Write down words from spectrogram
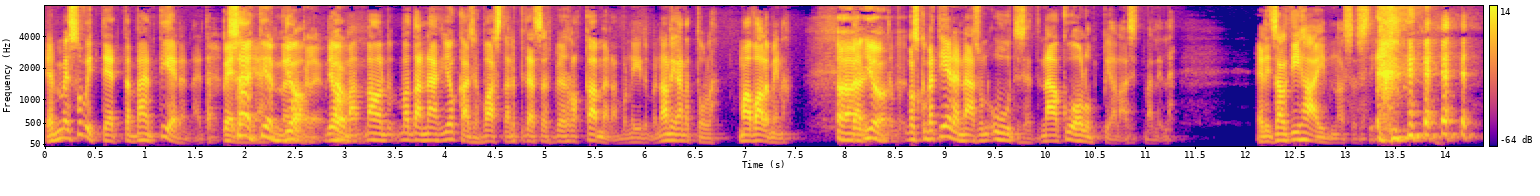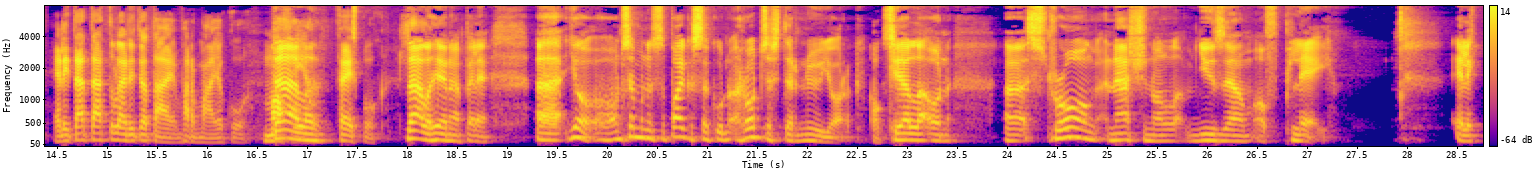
Ja me sovittiin, että mä en tiedä näitä pelejä. Sä et tiedä näitä joo, pelejä. Joo, Joo. mä, mä, on, mä otan nämä jokaisen vastaan. Nyt pitäisi pitäisi olla kamera mun ilme. No niin, anna tulla. Mä oon valmiina. Äh, Tää- joo, Koska mä tiedän nämä sun uutiset. Nämä on kuin olympialaiset välillä. Eli sä olet ihan innoissa siitä. Eli tätä tulee nyt jotain, varmaan joku Täällä mafia, on. Facebook. täällä on hienoja pelejä. Äh, joo, on semmoisessa paikassa kuin Rochester, New York. Okei. Siellä on äh, Strong National Museum of Play. Eli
